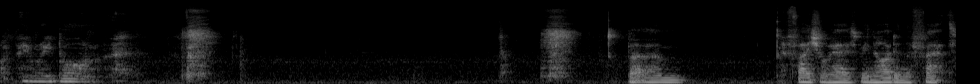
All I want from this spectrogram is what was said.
I've been reborn. But um, facial hair has been hiding the fat.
